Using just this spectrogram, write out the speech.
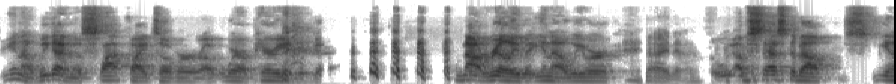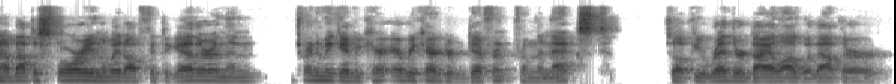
you know, we got into slap fights over uh, where a period would go. not really, but you know, we were I know obsessed about you know about the story and the way it all fit together, and then trying to make every every character different from the next. So if you read their dialogue without their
